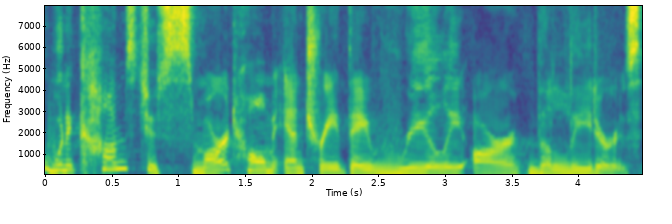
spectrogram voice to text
When it comes to smart home entry, they really are the leaders.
